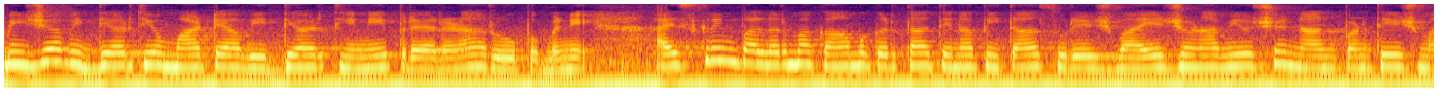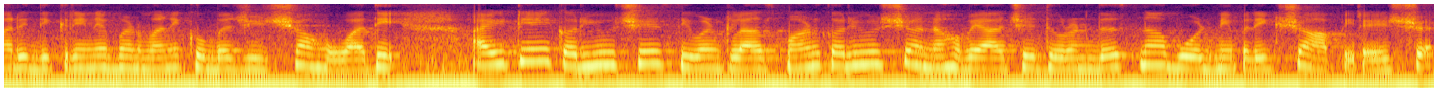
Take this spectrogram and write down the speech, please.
બીજા વિદ્યાર્થીઓ માટે આ વિદ્યાર્થીની પ્રેરણારૂપ બને. આઈસ્ક્રીમ પાર્લરમાં કામ કરતા તેના પિતા સુરેશભાઈએ જણાવ્યું છે, નાનપણથી જ મારી દીકરીને ભણવાની ખૂબ જ ઈચ્છા હોવાથી આઈટીઆઈ કર્યું છે સીવણ ક્લાસ પણ કર્યું છે અને હવે આજે ધોરણ દસના બોર્ડની પરીક્ષા આપી રહી છે.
